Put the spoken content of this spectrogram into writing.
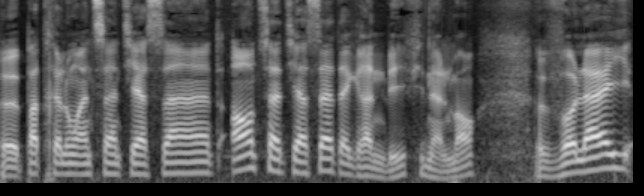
euh, pas très loin de Saint-Hyacinthe, entre Saint-Hyacinthe et Granby finalement. Volaille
